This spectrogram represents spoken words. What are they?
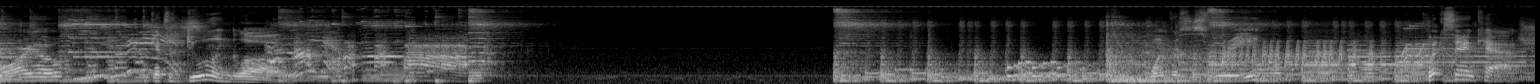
Wario gets a dueling glove. One versus three. Quicksand Cache.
